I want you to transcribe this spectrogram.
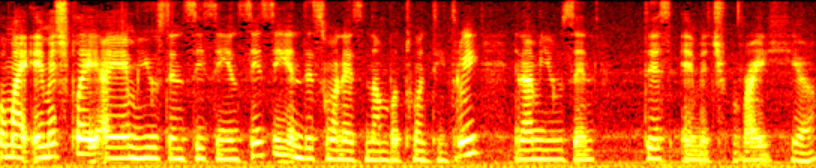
for my image plate, I am using Cici and Sisi and this one is number 23 and I'm using this image right here.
